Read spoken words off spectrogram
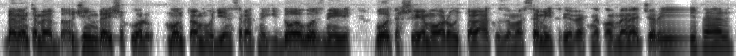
bementem ebbe a gymbe, és akkor mondtam, hogy én szeretnék itt dolgozni, volt esélyem arra, hogy találkozom a személytrénereknek a menedzserével,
